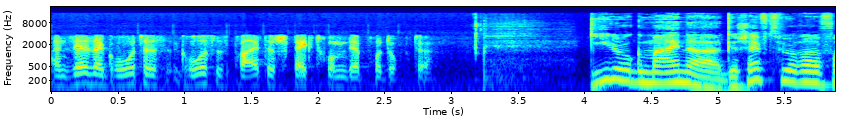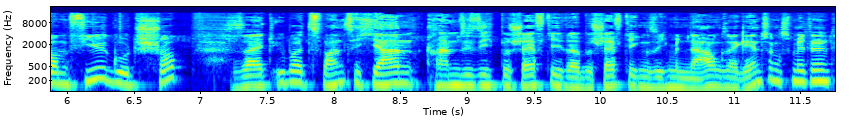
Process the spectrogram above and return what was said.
ein sehr, sehr großes, großes breites Spektrum der Produkte. Guido Gemeiner, Geschäftsführer vom Feelgood Shop. Seit über 20 Jahren haben Sie sich beschäftigt oder beschäftigen sich mit Nahrungsergänzungsmitteln.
